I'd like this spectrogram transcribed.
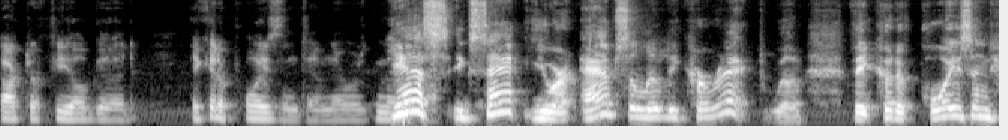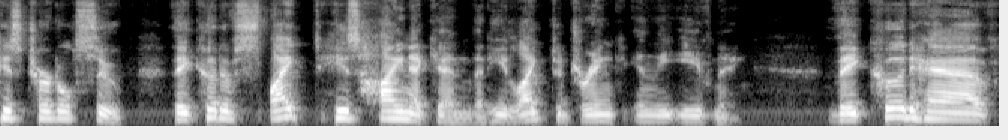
Doctor Feelgood. They could have poisoned him. There was many Yes, exactly. You are absolutely correct, William. They could have poisoned his turtle soup. They could have spiked his Heineken that he liked to drink in the evening. They could have,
